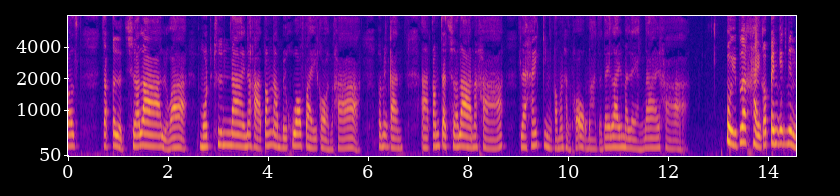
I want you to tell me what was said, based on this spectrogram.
ก็ จะเกิดเชื้อราหรือว่ามดขึ้นได้นะคะ ต้องนำไปคั่วไฟก่อนค่ะ เพื่อเป็นการกำจัดเชื้อรานะคะ และให้กลิ่นกรรมฐานเขาออกมาจะได้ไล่แมลงได้ค่ะปุ๋ยเปลือกไข่ก็เป็นอีกหนึ่ง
